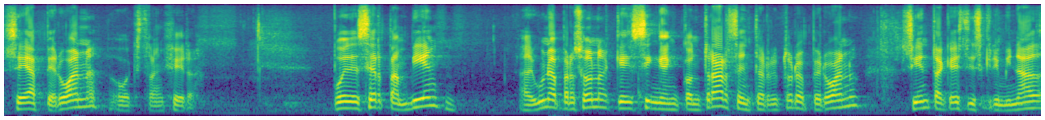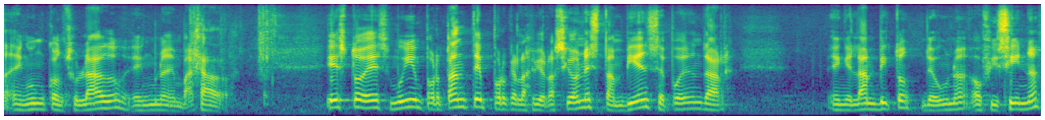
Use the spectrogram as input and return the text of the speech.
sea peruana o extranjera, puede ser también alguna persona que sin encontrarse en territorio peruano sienta que es discriminada en un consulado, en una embajada. Esto es muy importante porque las violaciones también se pueden dar en el ámbito de una oficina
